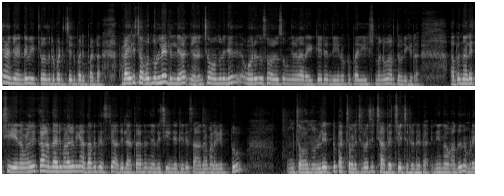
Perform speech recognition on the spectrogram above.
ഞാനും എന്റെ വീട്ടിൽ വന്നിട്ട് പഠിച്ചൊരു പഠിപ്പാട്ടാണ് പക്ഷേ അതിൽ ചുവന്നുള്ളി ഇടില്ല. ഞാൻ ചുവന്നുള്ളി ഞാൻ ഓരോ ദിവസം ഓരോ ദിവസം ഇങ്ങനെ വെറൈറ്റി ആയിട്ട് എന്തെങ്കിലുമൊക്കെ പരീക്ഷണങ്ങൾ നടത്തിക്കൊണ്ടിരിക്കട്ടെ. അപ്പോൾ നല്ല ചീന മുളക് കാന്താരി മുളക് ഉണ്ടെങ്കിൽ അതാണ് ബെസ്റ്റ് അതില്ലാത്തതാണ് ഞാൻ ചീഞ്ചട്ടിയിൽ സാധാ മുളക് ഇട്ടു ചുവന്നുള്ളി ഇട്ടു പച്ചവെളിച്ചെണ്ണ വെച്ച് ചതച്ച് വെച്ചിട്ടുണ്ട് കേട്ടോ. ഇനി അത് നമ്മുടെ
